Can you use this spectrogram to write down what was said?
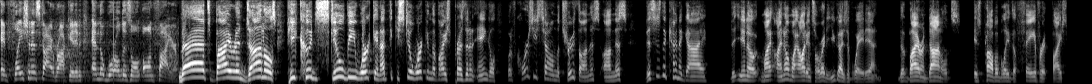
inflation has skyrocketed, and the world is on, on fire? That's Byron Donalds. He could still be working. I think he's still working the vice president angle, but of course he's telling the truth on this. On this, this is the kind of guy that you know my i know my audience already. You guys have weighed in. The byron donalds is probably the favorite vice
